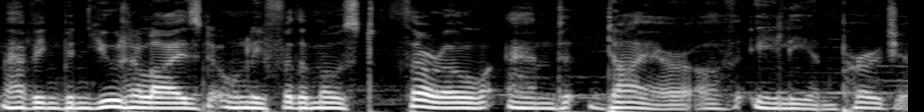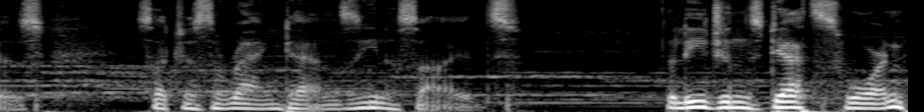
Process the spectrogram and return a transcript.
having been utilized only for the most thorough and dire of alien purges, such as the Rangdan xenocides. The Legion's death sworn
